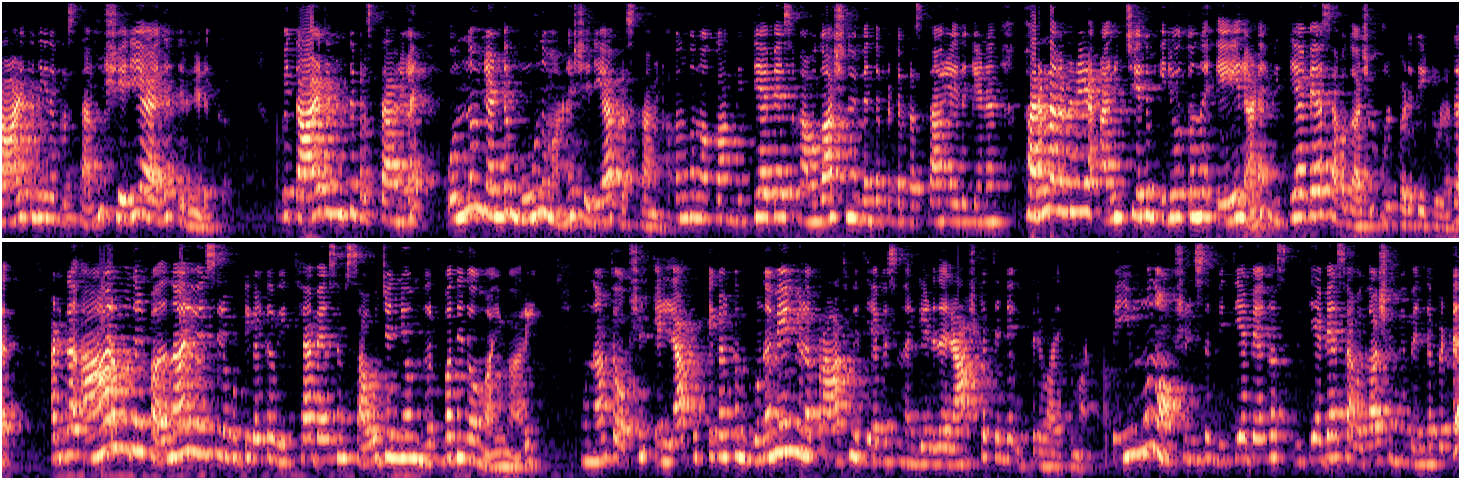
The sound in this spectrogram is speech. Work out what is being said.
താഴെ തന്നിരിക്കുന്ന പ്രസ്താവന ശരിയായത് തിരഞ്ഞെടുക്കുക. അപ്പൊ ഈ താഴെ തന്നിരിക്കുന്ന പ്രസ്താവനകൾ ഒന്നും രണ്ടും മൂന്നുമാണ് ശരിയായ പ്രസ്താവന അപ്പൊ നമുക്ക് നോക്കാം. വിദ്യാഭ്യാസം അവകാശവുമായി ബന്ധപ്പെട്ട പ്രസ്താവനകൾ ഏതൊക്കെയാണ്? ഭരണഘടനയുടെ അനുച്ഛേദം ഇരുപത്തൊന്ന് എയിലാണ് വിദ്യാഭ്യാസ അവകാശം ഉൾപ്പെടുത്തിയിട്ടുള്ളത്. അടുത്ത ആറ് മുതൽ പതിനാല് വയസ്സിലെ കുട്ടികൾക്ക് വിദ്യാഭ്യാസം സൗജന്യവും നിർബന്ധിതവുമായി മാറി. മൂന്നാമത്തെ ഓപ്ഷൻ എല്ലാ കുട്ടികൾക്കും ഗുണമേന്മയുള്ള പ്രാഥമിക വിദ്യാഭ്യാസം നൽകേണ്ടത് രാഷ്ട്രത്തിന്റെ ഉത്തരവാദിത്തമാണ്. അപ്പൊ ഈ മൂന്ന് ഓപ്ഷൻസ് വിദ്യാഭ്യാസ വിദ്യാഭ്യാസ അവകാശവുമായി ബന്ധപ്പെട്ട്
